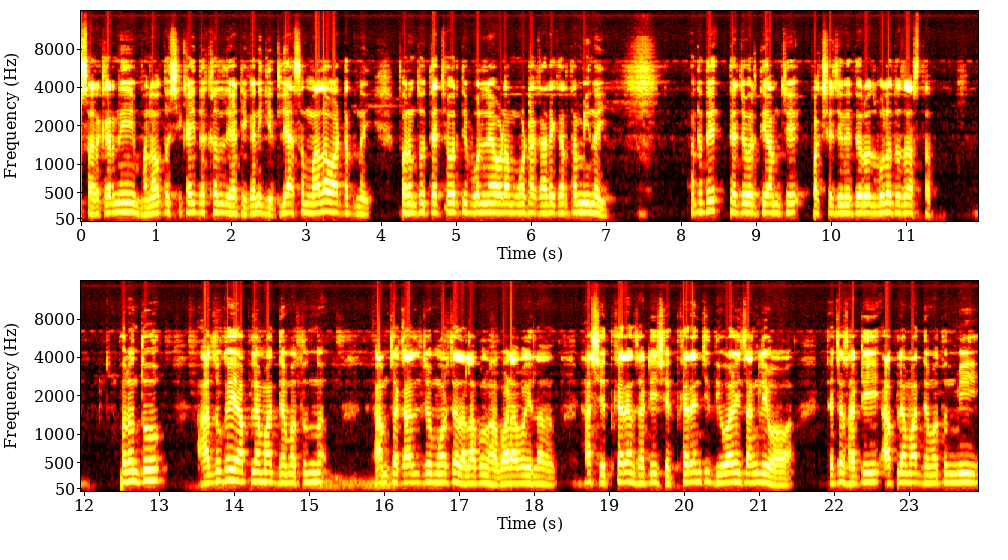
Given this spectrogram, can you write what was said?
सरकारने म्हणावं तशी काही दखल या ठिकाणी घेतली असं मला वाटत नाही. परंतु त्याच्यावरती बोलण्या एवढा मोठा कार्यकर्ता मी नाही. आता ते त्याच्यावरती आमचे पक्षाचे नेते रोज बोलतच असतात. परंतु आजूकही आपल्या माध्यमातून आमचा काल जो मोर्चा झाला आपण भाबाडा बघितला हा शेतकऱ्यांसाठी शेतकऱ्यांची दिवाळी चांगली व्हावा. त्याच्यासाठी आपल्या माध्यमातून मी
